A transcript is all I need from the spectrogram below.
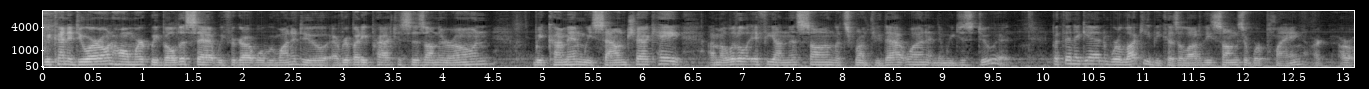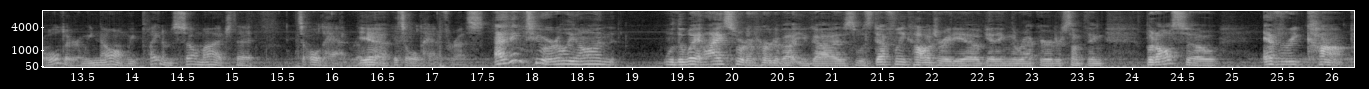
we kind of do our own homework. We build a set. We figure out what we want to do. Everybody practices on their own. We come in. We sound check. Hey, I'm a little iffy on this song. Let's run through that one, and then we just do it. But then again, we're lucky because a lot of these songs that we're playing are, are older, and we know them. We played them so much that it's old hat. Really. Yeah. it's old hat for us. I think too early on, well, the way I sort of heard about you guys was definitely college radio, getting the record or something, but also every comp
